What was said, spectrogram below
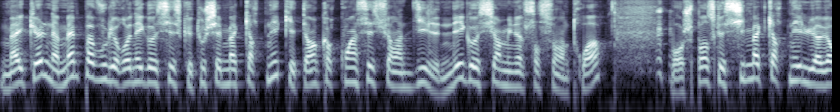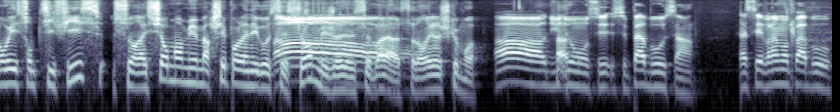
Michael n'a même pas voulu renégocier ce que touchait McCartney, qui était encore coincé sur un deal négocié en 1963. Bon, je pense que si McCartney lui avait envoyé son petit-fils, ça aurait sûrement mieux marché pour la négociation, Oh. mais je, c'est- voilà, ça n'engage que moi. Oh, dis Ah. donc, c'est c'est pas beau ça. Ça, c'est vraiment pas beau.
